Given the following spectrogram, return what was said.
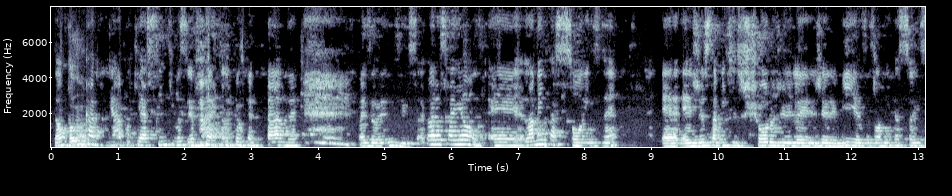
Então vamos claro. caminhar, porque é assim que você vai levantar, né? Mais ou menos isso. Agora, Saião, é, lamentações, né? É, é, justamente o choro de Jeremias, as lamentações.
